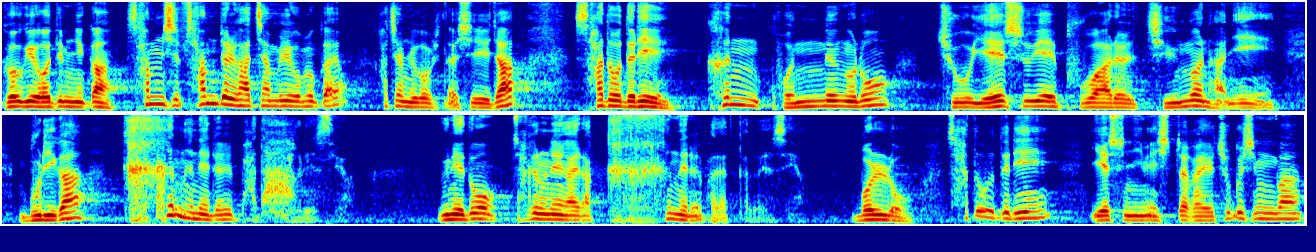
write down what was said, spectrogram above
거기 어디입니까? 33절 같이 한번 읽어볼까요? 같이 한번 읽어봅시다. 시작. 사도들이 큰 권능으로 주 예수의 부활을 증언하니 무리가 큰 은혜를 받아 그랬어요. 은혜도 작은 은혜가 아니라 큰 은혜를 받았다고 했어요. 뭘로? 사도들이 예수님의 십자가의 죽으심과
